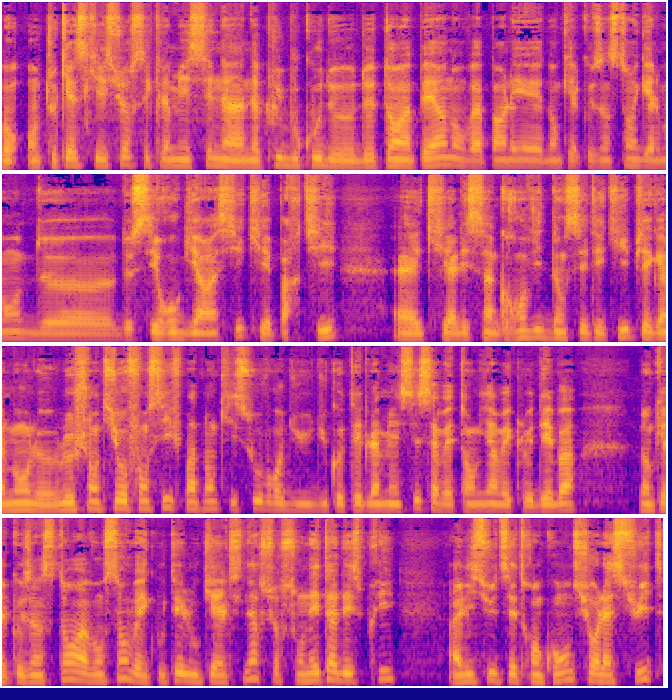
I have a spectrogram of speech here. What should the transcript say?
Bon, en tout cas, ce qui est sûr, c'est que la MSC n'a plus beaucoup de, temps à perdre. On va parler dans quelques instants également de, de Ciro Guirassi qui est parti, euh, qui a laissé un grand vide dans cette équipe. Il y a également le, chantier offensif maintenant qui s'ouvre du, côté de la MSC. Ça va être en lien avec le débat dans quelques instants. Avant ça, on va écouter Luca Elsner sur son état d'esprit à l'issue de cette rencontre, sur la suite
